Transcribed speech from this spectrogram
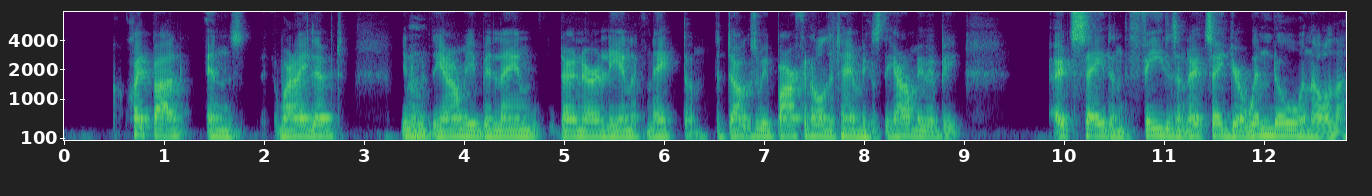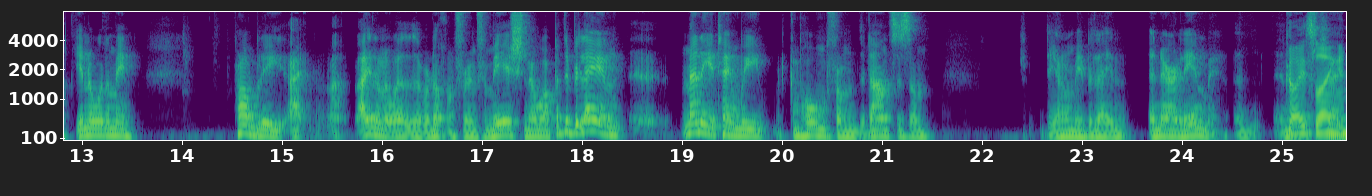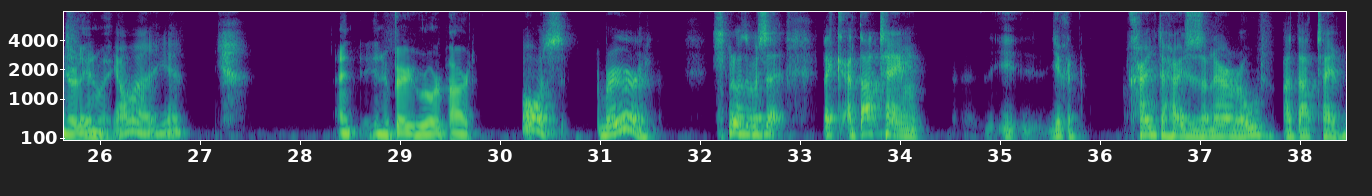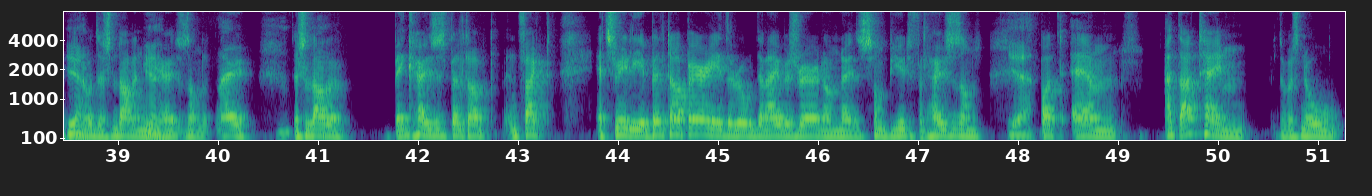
quite bad in where I lived. You know, the army would be laying down our lane at night and the dogs would be barking all the time because the army would be outside in the fields and outside your window and all that. You know what I mean? Probably, I I- don't know whether they were looking for information or what, but they'd be laying. Uh, many a time we would come home from the dances and the army would be laying in our laneway. And, and guys lying in your laneway Oh, yeah. And in a very rural part. Oh, it's rural. You know, there was a like at that time, you, you could count the houses on our road at that time. Yeah. You know, there's a lot of new Yeah. houses on it now. There's a lot of big houses built up. In fact, it's really a built up area of the road that I was reared on now. There's some beautiful houses on it. Yeah, But um, at that time, there was no,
